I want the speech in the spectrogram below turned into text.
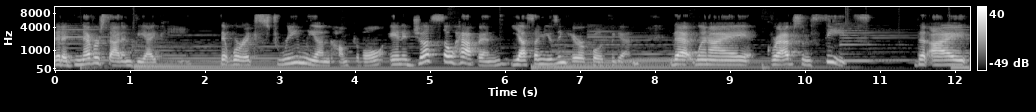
that had never sat in VIP that were extremely uncomfortable. And it just so happened, yes, I'm using air quotes again, that when I grabbed some seats, that I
